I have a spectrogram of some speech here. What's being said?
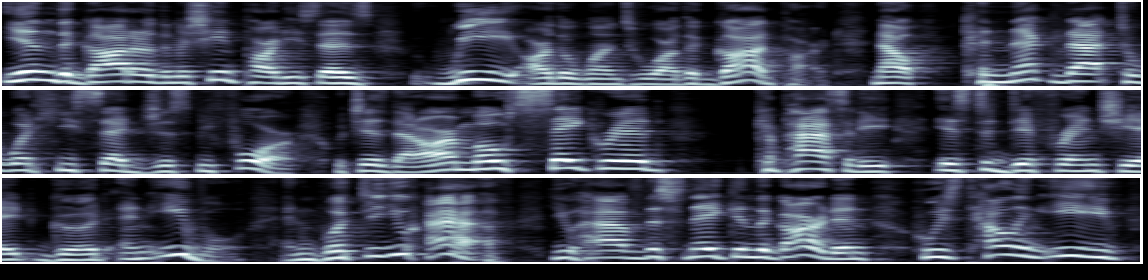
In the God out of the machine part, he says, We are the ones who are the God part. Now, connect that to what he said just before, which is that our most sacred capacity is to differentiate good and evil. And what do you have? You have the snake in the garden who is telling Eve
